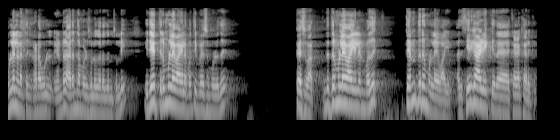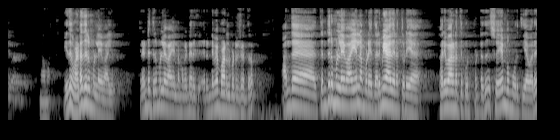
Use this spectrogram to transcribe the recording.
முல்லை நிலத்துக்கு கடவுள் என்று அருந்தமிழ் சொல்லுகிறதுன்னு சொல்லி இதே திருமுல்லை வாயிலை பற்றி பேசும் பொழுது பேசுவார். இந்த திருமுல்லை வாயில் என்பது தென் திருமுல்லை வாயில். அது சீர்காழிக்கு இதை கிழக்க இருக்குது ஆமாம் இது வட திருமுல்லை வாயில். ரெண்டு திருமுல்லை வாயில் நம்மக்கிட்ட இருக்குது ரெண்டுமே பாடல் பெற்ற கஷேத்திரம் அந்த தென் திருமுல்லை வாயில் நம்முடைய தர்மியாதனத்துடைய பரிவாரணத்துக்கு உட்பட்டது சுயம்பு மூர்த்தி அவர்.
